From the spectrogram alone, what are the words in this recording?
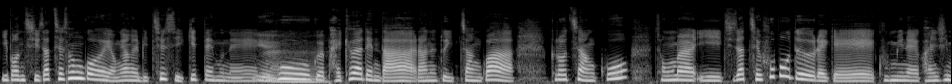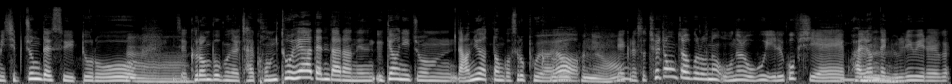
이번 지자체 선거에 영향을 미칠 수 있기 때문에 예. 의혹을 밝혀야 된다라는 또 입장과 그렇지 않고 정말 이 지자체 후보들에게 국민의 관심이 집중될 수 있도록 음. 이제 그런 부분을 잘 검토해야 된다라는 의견이 좀 나뉘었던 것으로 보여요. 그렇군요. 예, 그래서 최종적으로는 오늘 오후 7시에 관련된 음. 윤리위를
